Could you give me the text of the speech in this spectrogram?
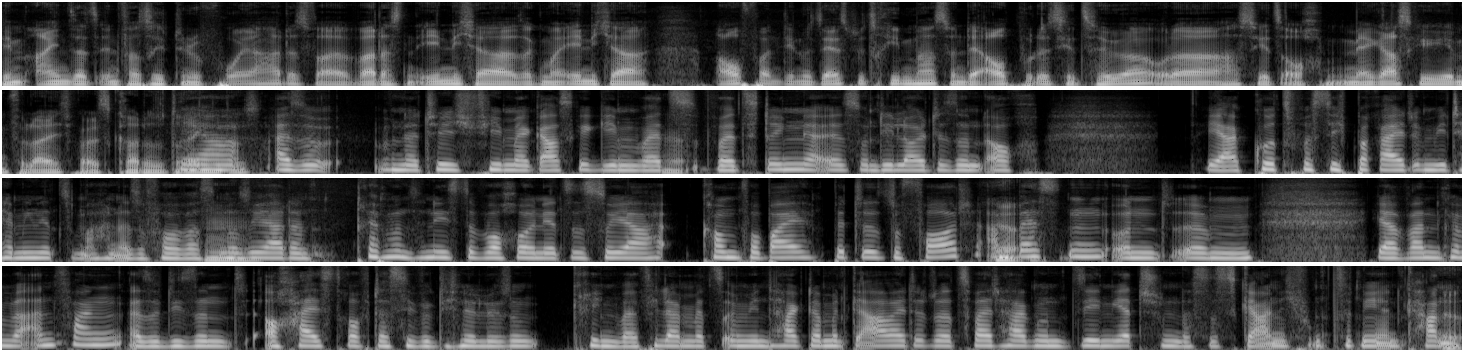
dem Einsatz in Vertrieb, den du vorher hattest, war, war das ein ähnlicher, sag mal, ähnlicher Aufwand, den du selbst betrieben hast und der Output ist jetzt höher oder hast du jetzt auch mehr Gas gegeben vielleicht, weil es gerade so drängend ja, ist? Also natürlich viel mehr Gas gegeben, weil es ja. dringender ist und die Leute sind auch ja, kurzfristig bereit, irgendwie Termine zu machen. Also vorher war es mhm. immer so, ja, dann treffen wir uns nächste Woche und jetzt ist so, ja, komm vorbei, bitte sofort am ja. besten. Und ähm, ja, wann können wir anfangen? Also die sind auch heiß drauf, dass sie wirklich eine Lösung kriegen, weil viele haben jetzt irgendwie einen Tag damit gearbeitet oder zwei Tage und sehen jetzt schon, dass es gar nicht funktionieren kann. Ja.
